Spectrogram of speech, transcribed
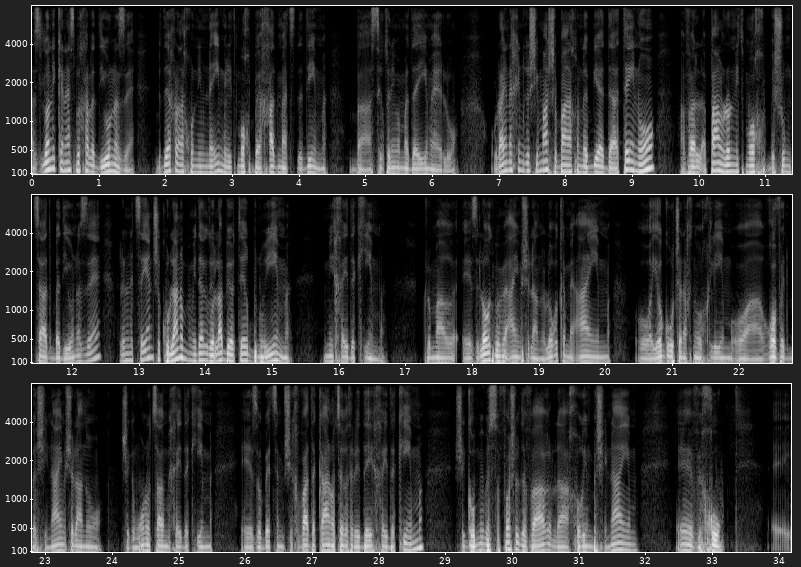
אז לא ניכנס בכלל לדיון הזה. בדרך כלל אנחנו נמנעים מלתמוך באחד מהצדדים בסרטונים המדעיים האלו. אולי נכין רשימה שבה אנחנו נביע את דעתנו, אבל הפעם לא נתמוך בשום צד בדיון הזה, אלא נציין שכולנו במידה גדולה ביותר בנויים מחיידקים. כלומר, אה, זה לא רק במעיים שלנו, לא רק המעיים או היוגורט שאנחנו אוכלים, או הרובד בשיניים שלנו, שגם הוא נוצר מחיידקים. אה, זו בעצם שכבה דקה נוצרת על ידי חיידקים, שגורמים בסופו של דבר לחורים בשיניים אה, וכו'.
